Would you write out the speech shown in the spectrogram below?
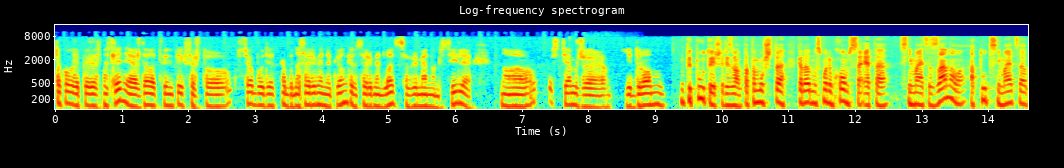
такого же переосмысления я ждал от Twin Peaks, что все будет как бы на современной пленке, на современном лад, в современном стиле, но с тем же ядром. Ну, ты путаешь, Резван, потому что, когда мы смотрим Холмса, это снимается заново, а тут снимается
